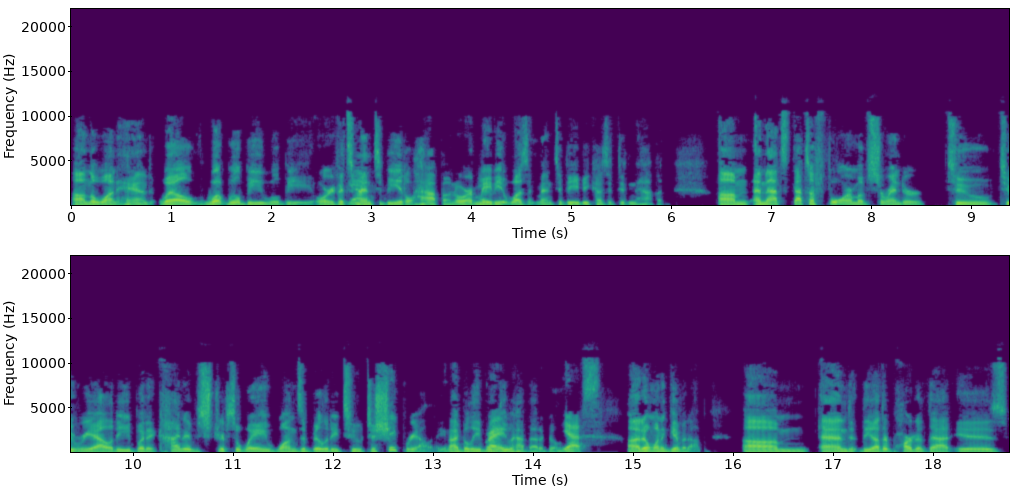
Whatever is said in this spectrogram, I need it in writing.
on the one hand, well, what will be will be, or if it's yeah. meant to be, it'll happen, or maybe it wasn't meant to be because it didn't happen um, and that's that's a form of surrender to to reality but it kind of strips away one's ability to to shape reality. And i believe right. we do have that ability. Yes. I don't want to give it up. Um, and the other part of that is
